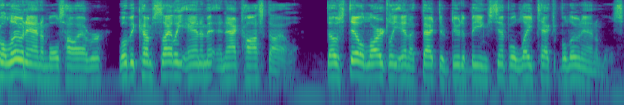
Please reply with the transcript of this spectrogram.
Balloon animals, however, will become slightly animate and act hostile, though still largely ineffective due to being simple latex balloon animals.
